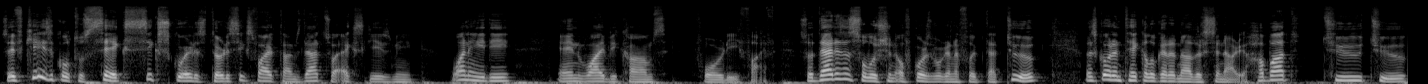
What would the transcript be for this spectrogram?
So if k is equal to 6, 6 squared is 36, 5 times that, so x gives me 180 and y becomes 45. So that is a solution. Of course, we're going to flip that too. Let's go ahead and take a look at another scenario. How about 2, 2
